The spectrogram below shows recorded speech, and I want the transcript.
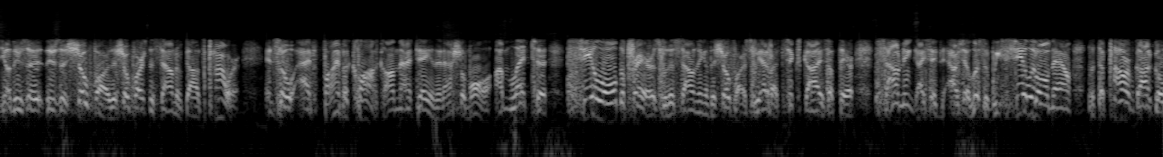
you know there's a there's a shofar. The shofar is the sound of God's power. And so at five o'clock on that day in the National Mall, I'm led to seal all the prayers with the sounding of the shofar. So we had about six guys up there sounding. I said, I said, listen, we seal it all now. Let the power of God go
